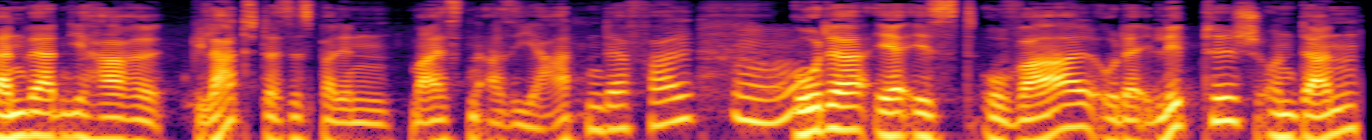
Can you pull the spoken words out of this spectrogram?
Dann werden die Haare glatt, das ist bei den meisten Asiaten der Fall. Oder er ist oval oder elliptisch und dann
